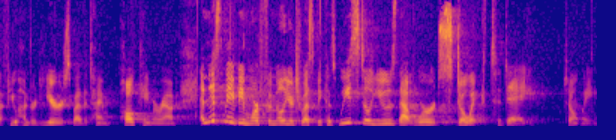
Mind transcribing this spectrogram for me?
a few hundred years by the time Paul came around. And this may be more familiar to us because we still use that word stoic today, don't we?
